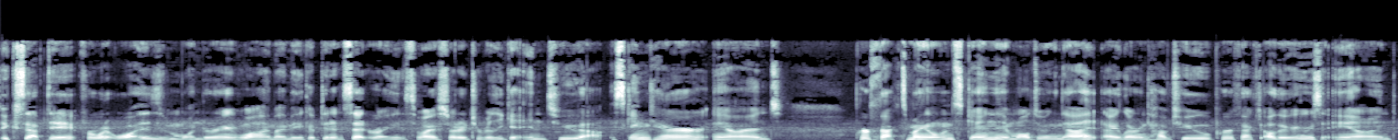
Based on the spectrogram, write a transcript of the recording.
accepted it for what it was and wondering why my makeup didn't sit right. So I started to really get into uh, skincare and perfect my own skin. And while doing that, I learned how to perfect others. And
